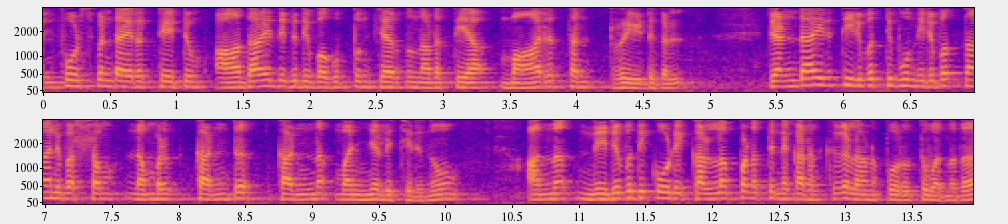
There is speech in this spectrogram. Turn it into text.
എൻഫോഴ്സ്മെന്റ് ഡയറക്ടറേറ്റും ആദായ നികുതി വകുപ്പും ചേർന്ന് നടത്തിയ മാരത്തൺ റെയ്ഡുകൾ. രണ്ടായിരത്തി ഇരുപത്തി മൂന്ന് ഇരുപത്തിനാല് വർഷം നമ്മൾ കണ്ട് കണ്ണ് മഞ്ഞളിച്ചിരുന്നു. അന്ന് നിരവധി കോടി കള്ളപ്പണത്തിന്റെ കണക്കുകളാണ് പുറത്തു വന്നത്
